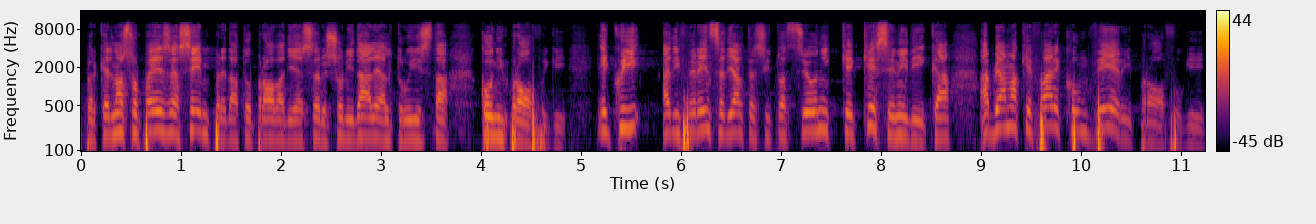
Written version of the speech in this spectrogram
perché il nostro Paese ha sempre dato prova di essere solidale e altruista con i profughi. E qui a differenza di altre situazioni, che, che se ne dica, abbiamo a che fare con veri profughi,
